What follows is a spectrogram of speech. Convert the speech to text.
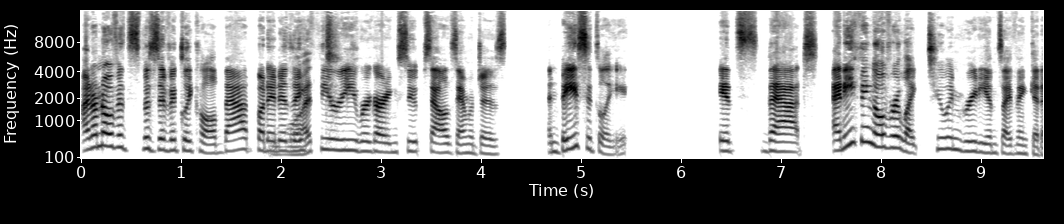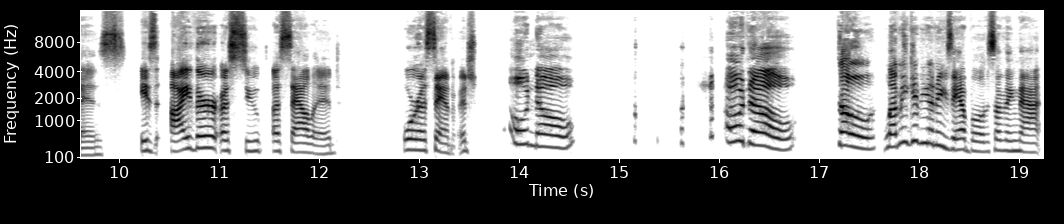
I don't know if it's specifically called that, but it is a theory regarding soup salad sandwiches. And basically, It's that anything over like two ingredients, I think it is, is either a soup, a salad, or a sandwich. Oh no. oh no. So let me give you an example of something that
